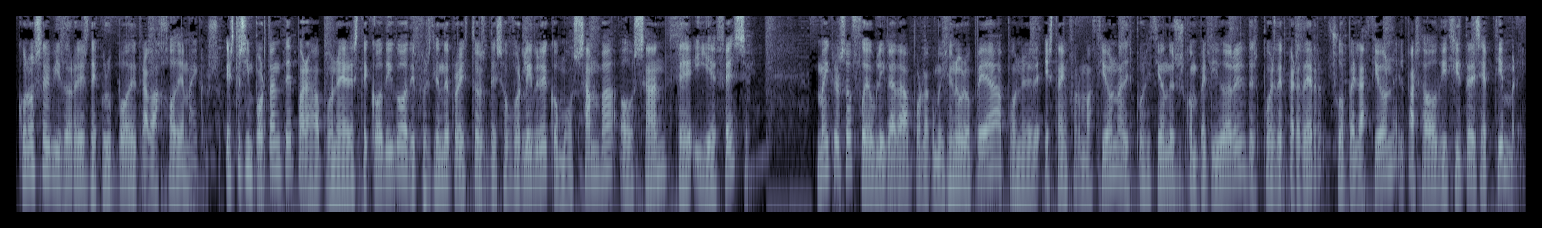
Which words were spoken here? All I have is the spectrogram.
con los servidores de grupo de trabajo de Microsoft. Esto es importante para poner este código a disposición de proyectos de software libre como Samba o SAN CIFS. Microsoft fue obligada por la Comisión Europea a poner esta información a disposición de sus competidores después de perder su apelación el pasado 17 de septiembre.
